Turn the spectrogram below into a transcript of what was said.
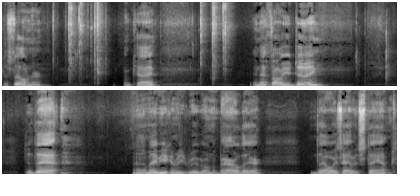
the cylinder. Okay, and that's all you're doing. To that, uh, maybe you can read Ruger on the barrel there. They always have it stamped.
